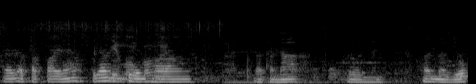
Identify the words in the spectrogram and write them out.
ใช้ระดับต่อไปนะพระราชเชิญทางคณะโดยท่านนายก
